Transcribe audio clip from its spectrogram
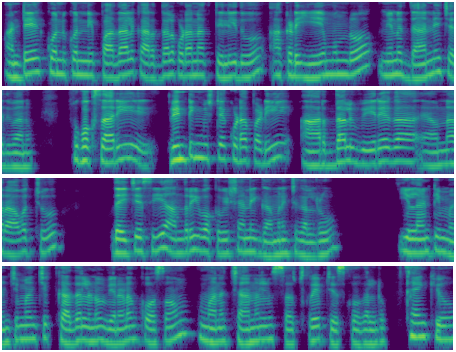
అంటే కొన్ని కొన్ని పదాలకు అర్థాలు కూడా నాకు తెలీదు. అక్కడ ఏముందో నేను దాన్నే చదివాను. ఒక్కొక్కసారి ప్రింటింగ్ మిస్టేక్ కూడా పడి ఆ అర్థాలు వేరేగా ఏమన్నా రావచ్చు. దయచేసి అందరూ ఒక విషయాన్ని గమనించగలరు. ఇలాంటి మంచి మంచి కథలను వినడం కోసం మన ఛానల్ను సబ్స్క్రైబ్ చేసుకోగలరు. Thank you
